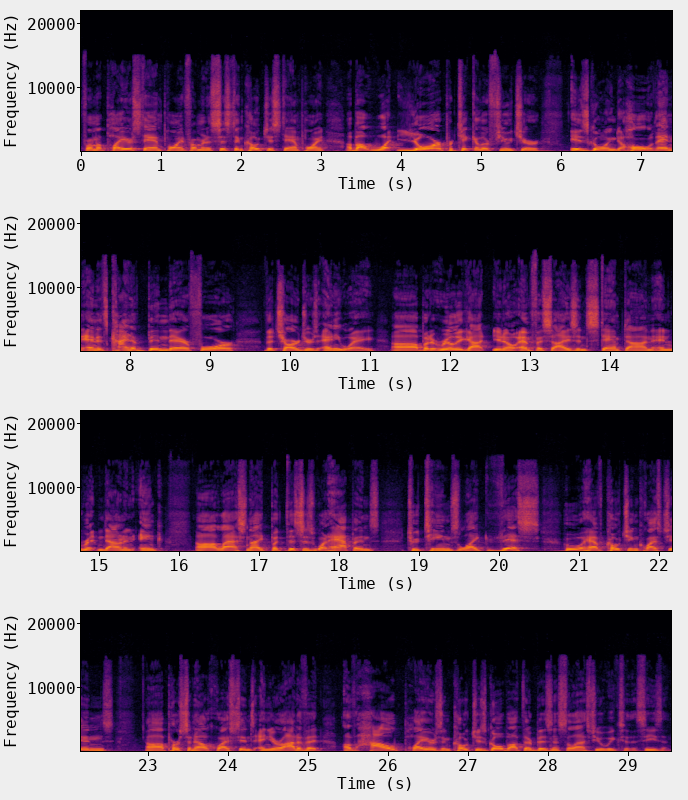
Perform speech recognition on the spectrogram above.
from a player standpoint, from an assistant coach's standpoint, about what your particular future is going to hold. And and it's kind of been there for the Chargers anyway. Uh, but it really got you know emphasized and stamped on and written down in ink uh, last night. But this is what happens to teams like this who have coaching questions. Uh, personnel questions, and you're out of it of how players and coaches go about their business the last few weeks of the season.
